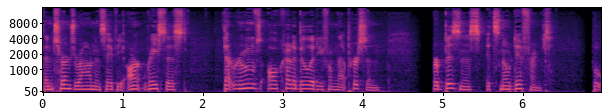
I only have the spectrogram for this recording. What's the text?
then turns around and say they aren't racist, that removes all credibility from that person. For business, it's no different. But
